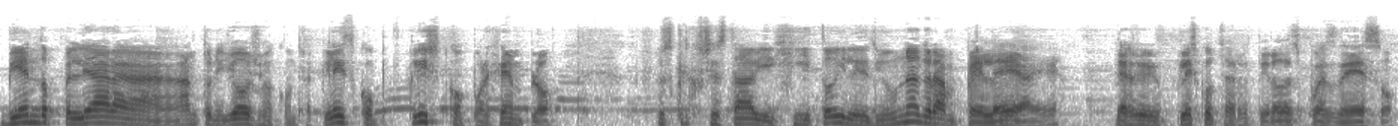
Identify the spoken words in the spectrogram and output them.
viendo pelear a Anthony Joshua contra Klitschko, Klitschko por ejemplo, pues Klitschko ya estaba viejito y le dio una gran pelea, ¿eh? Klitschko se retiró después de eso.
